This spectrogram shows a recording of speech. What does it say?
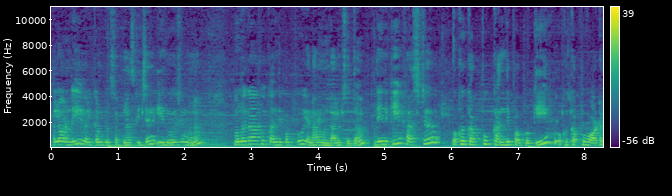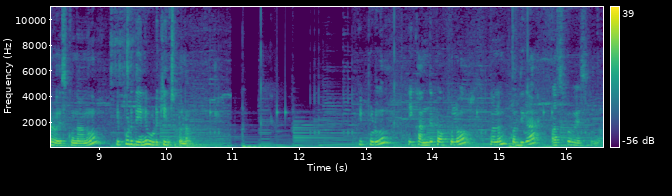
హలో అండి వెల్కమ్ టు సప్నాస్ కిచెన్. ఈ రోజు మనం మునగాకు కందిపప్పు ఎలా ఉండాలో చూద్దాం. దీనికి ఫస్ట్ ఒక కప్పు కందిపప్పుకి ఒక కప్పు వాటర్ వేసుకున్నాను. ఇప్పుడు దీన్ని ఉడికించుకుందాం. ఇప్పుడు ఈ కందిపప్పులో మనం కొద్దిగా పసుపు వేసుకుందాం.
